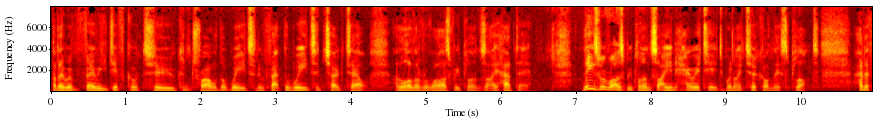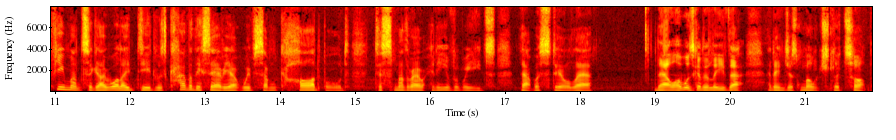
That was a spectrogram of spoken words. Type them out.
but they were very difficult to control the weeds. And in fact, the weeds had choked out a lot of the raspberry plants that I had there. These were raspberry plants I inherited when I took on this plot. And a few months ago, what I did was cover this area with some cardboard to smother out any of the weeds that were still there. Now, I was going to leave that and then just mulch the top.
